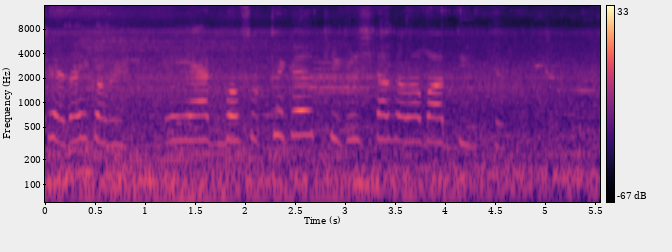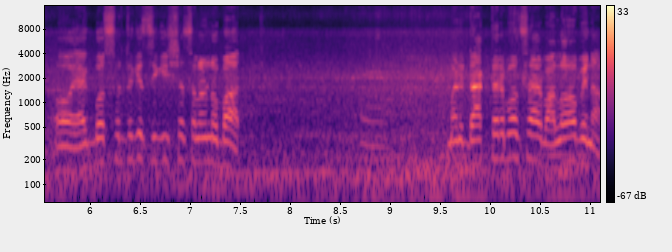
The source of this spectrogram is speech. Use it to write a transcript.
সেটাই করে। এই এক বছর থেকে চিকিৎসা করা বাদ ও এক বছর থেকে চিকিৎসা চালানো বাদ? হ্যাঁ। মানে ডাক্তার বলছে আর ভালো হবে না?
